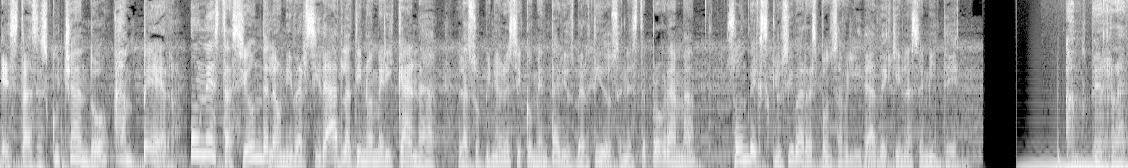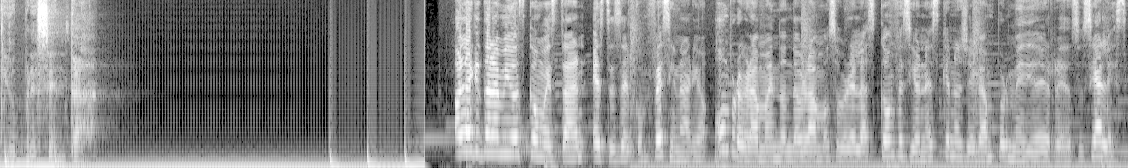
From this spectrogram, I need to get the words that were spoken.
Estás escuchando Amper, una estación de la Universidad Latinoamericana. Las opiniones y comentarios vertidos en este programa son de exclusiva responsabilidad de quien las emite. Amper Radio presenta. Hola, ¿qué tal amigos? ¿Cómo están? Este es El Confesionario, un programa en donde hablamos sobre las confesiones que nos llegan por medio de redes sociales.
